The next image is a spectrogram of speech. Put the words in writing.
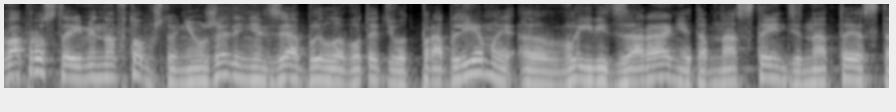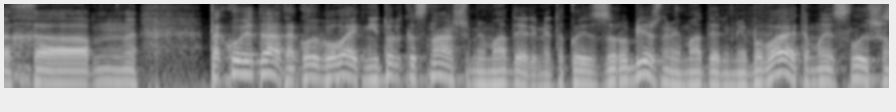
вопрос-то именно в том, что неужели нельзя было вот эти вот проблемы э, выявить заранее, там, на стенде, на тестах, э, Такое, да, такое бывает не только с нашими моделями, такое с зарубежными моделями бывает, и мы слышим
